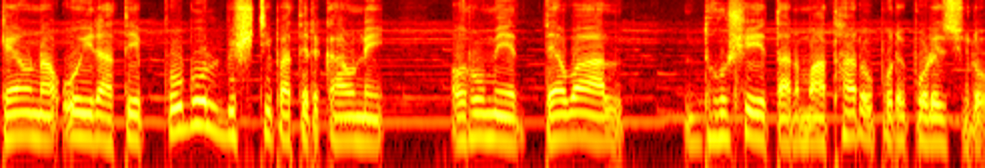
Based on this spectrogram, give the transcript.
কেননা ওই রাতে প্রবল বৃষ্টিপাতের কারণে রুমের দেওয়াল ধসে তার মাথার উপরে পড়েছিল।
